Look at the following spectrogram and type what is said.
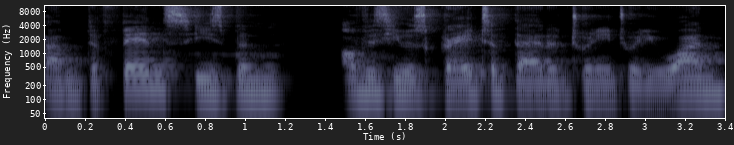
um, defense. He's been obviously he was great at that in 2021.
